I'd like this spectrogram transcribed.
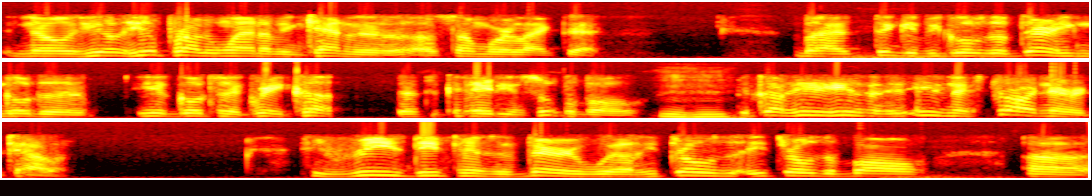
No, he'll he'll probably wind up in Canada or somewhere like that. But I think if he goes up there, he can go to he'll go to the Grey Cup. That's the Canadian Super Bowl mm-hmm. because he, he's a, he's an extraordinary talent. He reads defenses very well. He throws he throws the ball uh,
